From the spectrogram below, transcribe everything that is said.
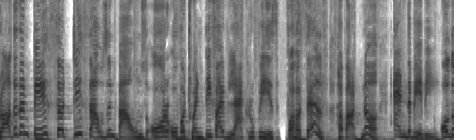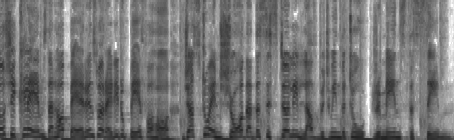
rather than pay 30,000 pounds or over 25 lakh rupees for herself, her partner, and the baby. Although she claims that her parents were ready to pay for her just to ensure that the sisterly love between the two remains the same.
